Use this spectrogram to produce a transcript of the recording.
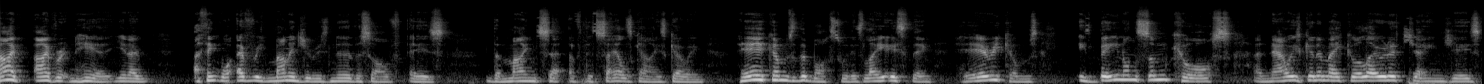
I've I've written here, you know, I think what every manager is nervous of is the mindset of the sales guys going, here comes the boss with his latest thing. Here he comes. He's been on some course and now he's going to make a load of changes.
